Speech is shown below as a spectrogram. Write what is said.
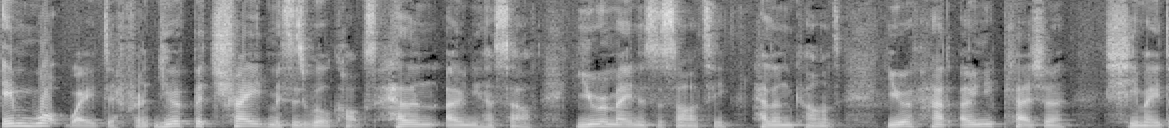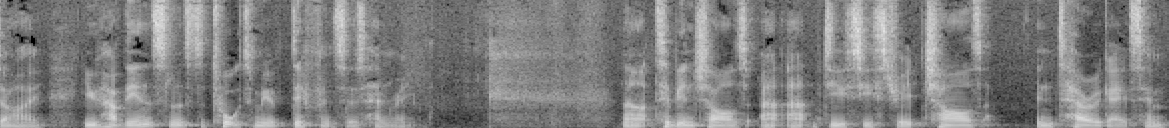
in what way different? You have betrayed Mrs. Wilcox, Helen only herself. You remain in society, Helen can't. You have had only pleasure, she may die. You have the insolence to talk to me of differences, Henry. Now, Tibby and Charles are at Ducie Street. Charles interrogates him,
